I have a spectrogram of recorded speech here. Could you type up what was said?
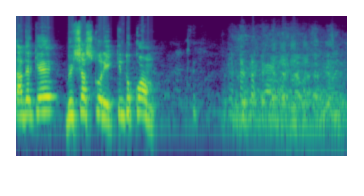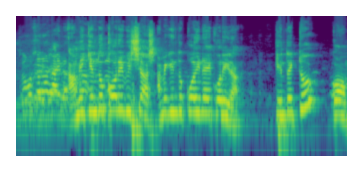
তাদেরকে বিশ্বাস করি, কিন্তু কম। আমি কিন্তু করি বিশ্বাস, আমি কিন্তু কই নাই, করি না। কিন্তু একটু কম।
